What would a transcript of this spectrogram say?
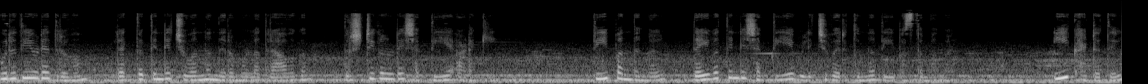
കുരുതിയുടെ ധ്രുവം രക്തത്തിന്റെ ചുവന്ന നിറമുള്ള ദ്രാവകം ദൃഷ്ടികളുടെ ശക്തിയെ അടക്കി. തീപന്തങ്ങൾ ദൈവത്തിന്റെ ശക്തിയെ വിളിച്ചു വരുത്തുന്ന ദീപസ്തംഭങ്ങൾ. ഈ ഘട്ടത്തിൽ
